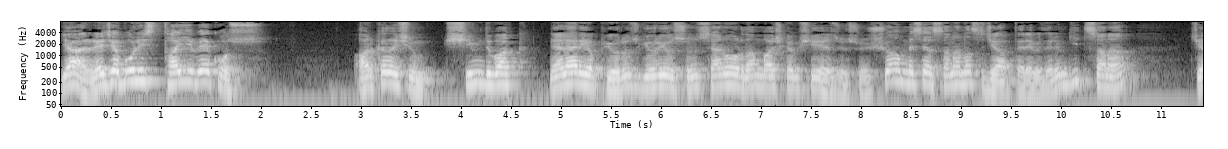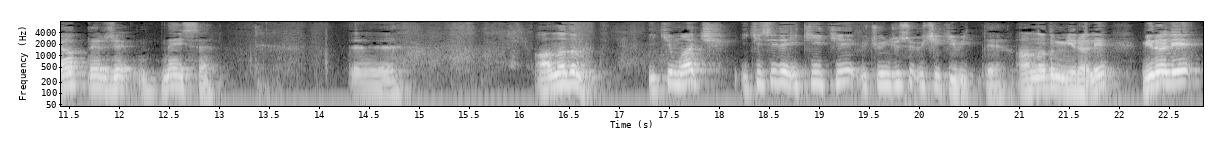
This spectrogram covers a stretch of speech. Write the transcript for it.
Ya Recebolis Tayyip Ekos. Arkadaşım şimdi bak neler yapıyoruz görüyorsun. Sen oradan başka bir şey yazıyorsun. Şu an mesela sana nasıl cevap verebilirim? Git sana cevap verecek. Neyse. Ee, anladım. İki maç. ikisi de 2-2. Üçüncüsü 3-2 bitti. Anladım Mirali. Mirali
